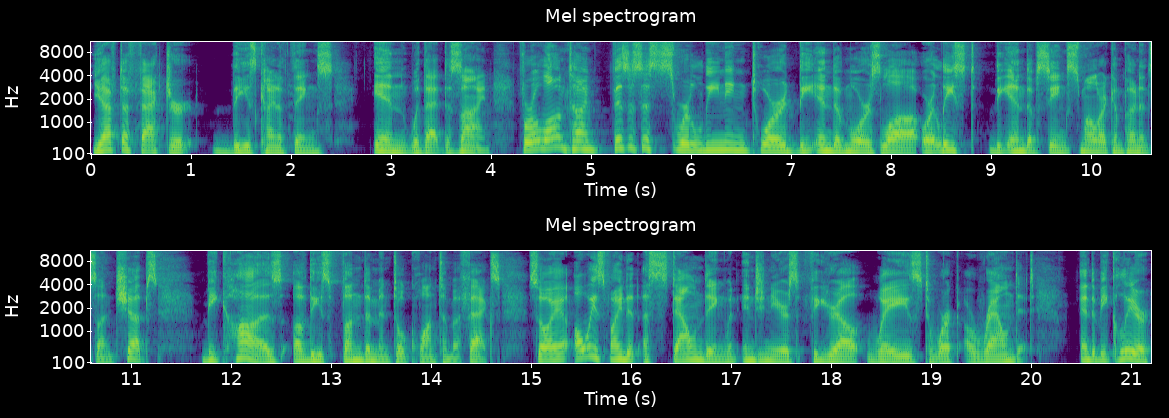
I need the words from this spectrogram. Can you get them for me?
you have to factor these kind of things in with that design. For a long time, physicists were leaning toward the end of Moore's Law, or at least the end of seeing smaller components on chips, because of these fundamental quantum effects. So I always find it astounding when engineers figure out ways to work around it. And to be clear,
